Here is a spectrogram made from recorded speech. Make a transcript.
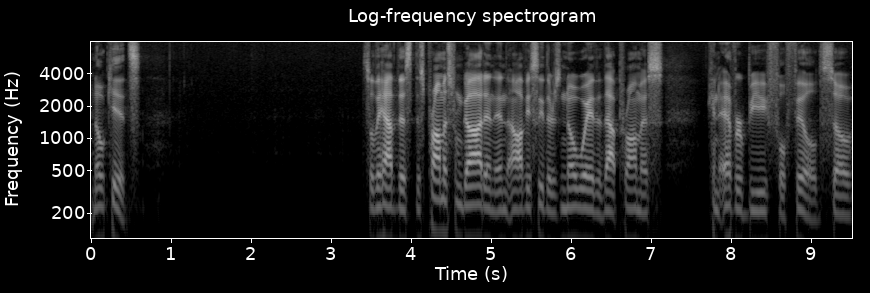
no kids. So they have this, this promise from God, and, and obviously there's no way that that promise can ever be fulfilled. So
